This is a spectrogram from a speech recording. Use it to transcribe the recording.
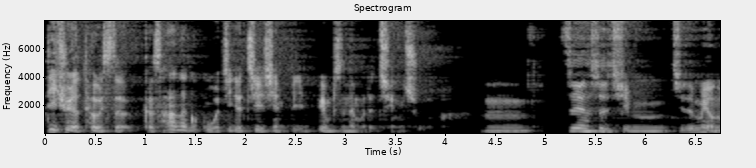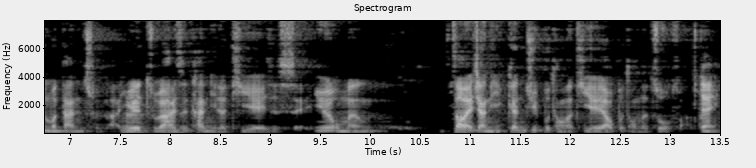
地区的特色，可是它那个国际的界限并并不是那么的清楚。嗯，这件事情其实没有那么单纯啦，因为主要还是看你的 TA 是谁。因为我们照来讲，你根据不同的 TA 要有不同的做法。对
